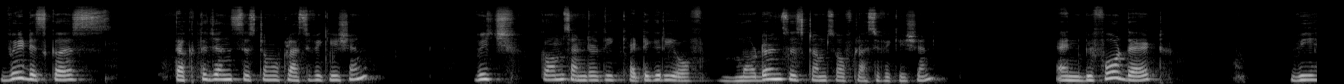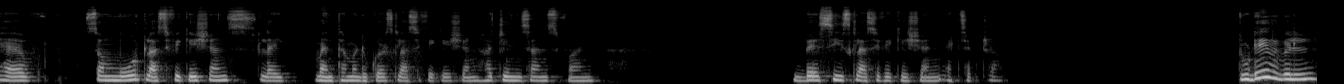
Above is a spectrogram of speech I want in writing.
we discuss Takhtajan system of classification, which comes under the category of modern systems of classification. And before that, we have some more classifications like Bentham and Hooker's classification, Hutchinson's one, Bessey's classification, etc. Today we will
